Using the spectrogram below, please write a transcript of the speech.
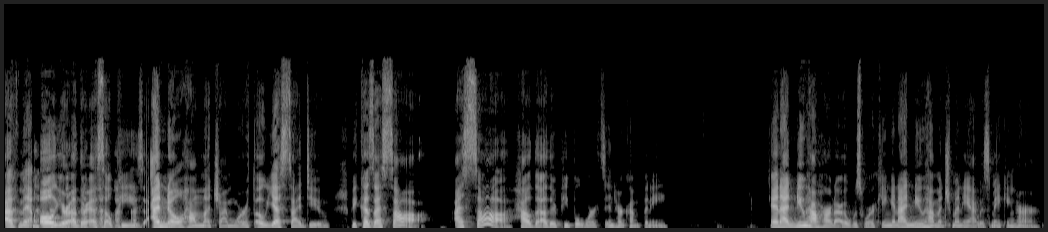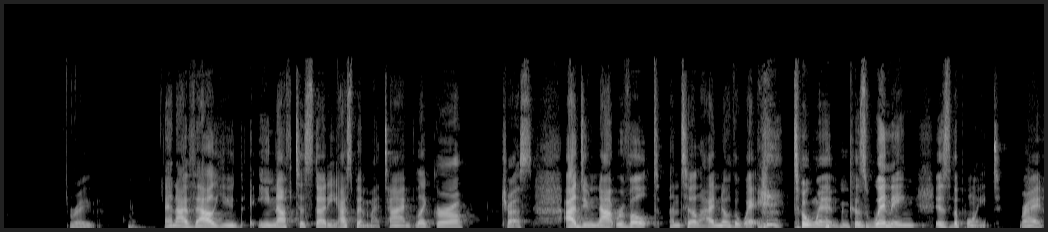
I've met all your other SLPs. I know how much I'm worth. Oh, yes, I do. Because I saw, I saw how the other people worked in her company. And I knew how hard I was working and I knew how much money I was making her. Right. And I valued enough to study. I spent my time like, girl, trust. I do not revolt until I know the way to win because winning is the point, right?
